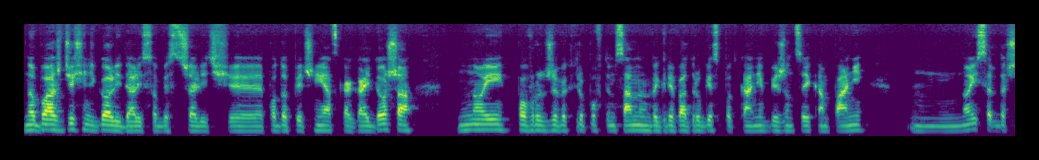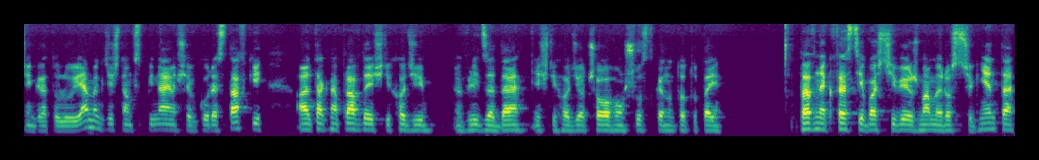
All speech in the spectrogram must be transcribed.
no bo aż 10 goli dali sobie strzelić e, podopieczni Jacka Gajdosza. No i powrót żywych trupów tym samym wygrywa drugie spotkanie w bieżącej kampanii. No i serdecznie gratulujemy. Gdzieś tam wspinają się w górę stawki, ale tak naprawdę, jeśli chodzi w lidze D, jeśli chodzi o czołową szóstkę, no to tutaj Pewne kwestie właściwie już mamy rozstrzygnięte.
